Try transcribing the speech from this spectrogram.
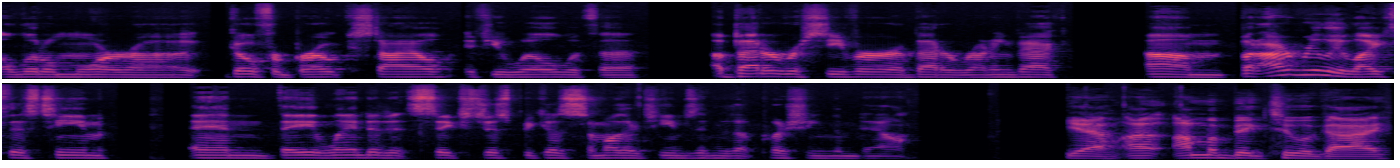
a little more uh, go for broke style, if you will, with a, a better receiver or a better running back. Um, but I really like this team, and they landed at six just because some other teams ended up pushing them down. Yeah, I, I'm a big Tua guy.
